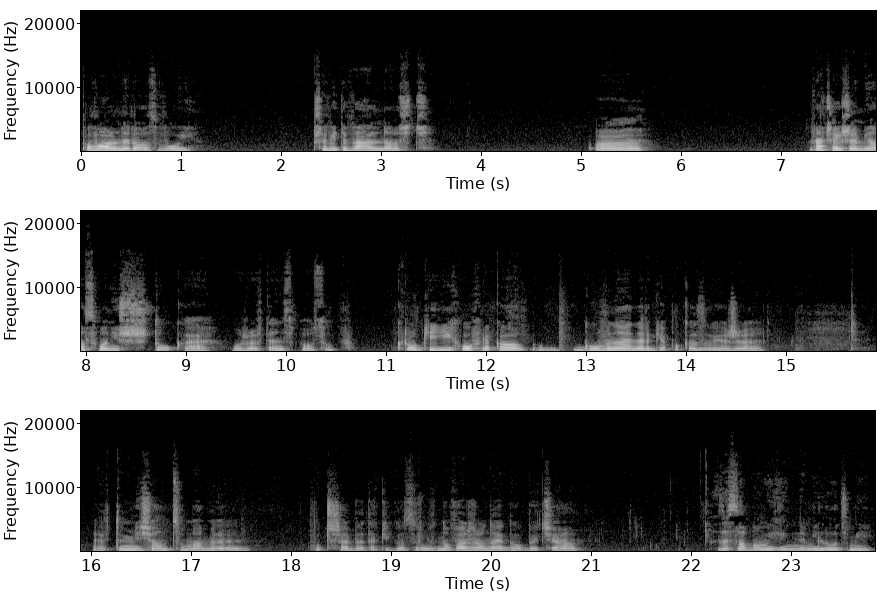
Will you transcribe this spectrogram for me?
powolny rozwój, przewidywalność. Raczej rzemiosło niż sztukę, może w ten sposób. Król kielichów jako główna energia pokazuje, że w tym miesiącu mamy potrzebę takiego zrównoważonego bycia ze sobą i z innymi ludźmi.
